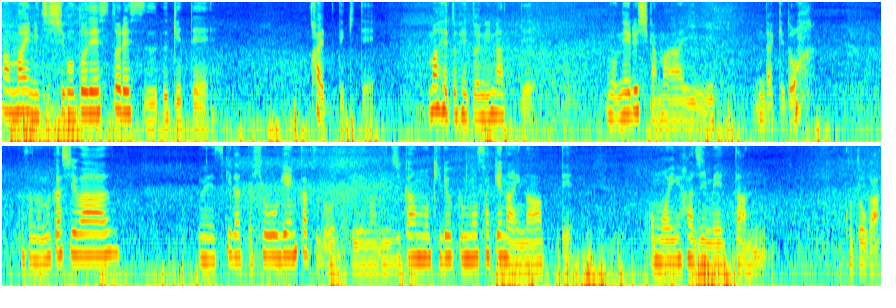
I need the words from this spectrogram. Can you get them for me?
まあ、毎日仕事でストレス受けて帰ってきて、まあ、ヘトヘトになってもう寝るしかないんだけど その昔は好きだった表現活動っていうのに時間も気力も割けないなって思い始めたことが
